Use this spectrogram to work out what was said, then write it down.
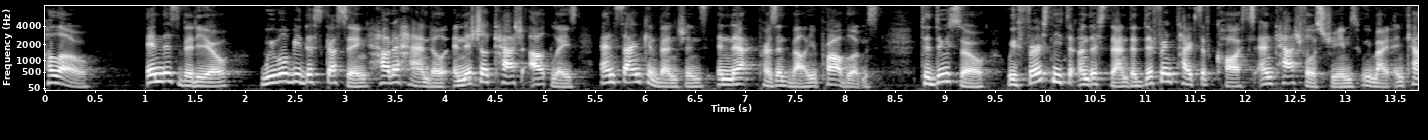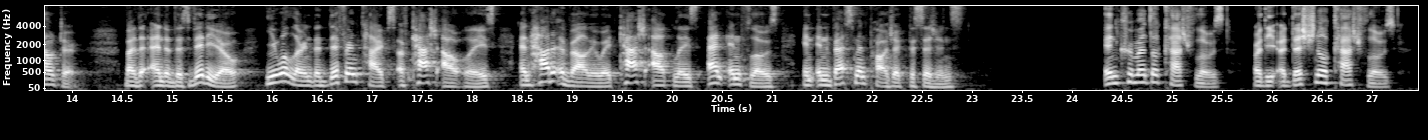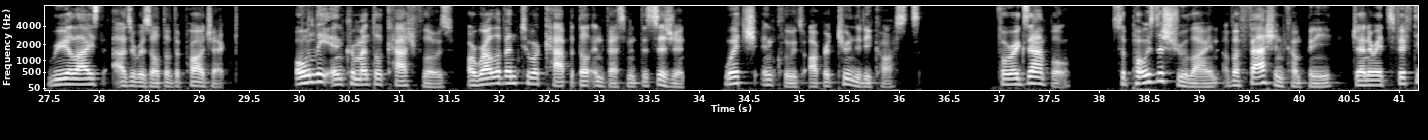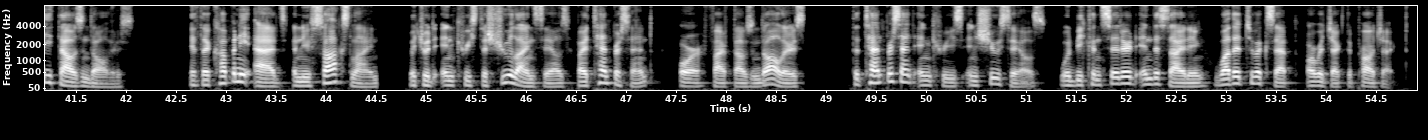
Hello. In this video, we will be discussing how to handle initial cash outlays and sign conventions in net present value problems. To do so, we first need to understand the different types of costs and cash flow streams we might encounter. By the end of this video, you will learn the different types of cash outlays and how to evaluate cash outlays and inflows in investment project decisions. Incremental cash flows are the additional cash flows realized as a result of the project. Only incremental cash flows are relevant to a capital investment decision, which includes opportunity costs. For example, suppose the shoe line of a fashion company generates $50,000. If the company adds a new socks line, which would increase the shoe line sales by 10% or $5,000, the 10% increase in shoe sales would be considered in deciding whether to accept or reject the project.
